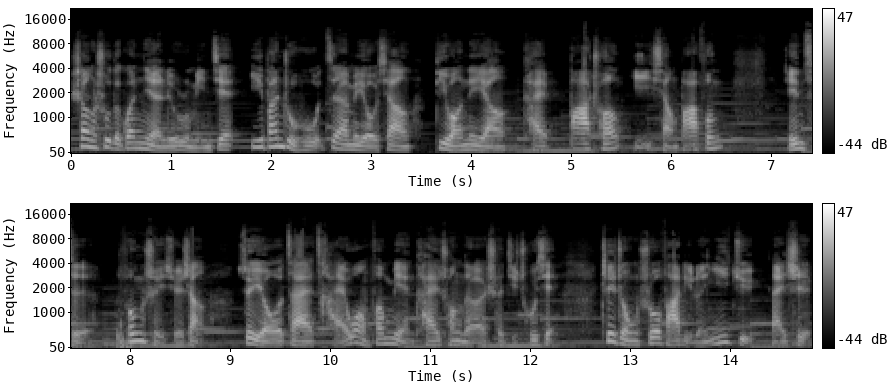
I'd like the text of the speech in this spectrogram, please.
上述的观念流入民间，一般住户自然没有像帝王那样开八窗以向八风，因此风水学上虽有在财旺方面开窗的设计出现，这种说法理论依据乃是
